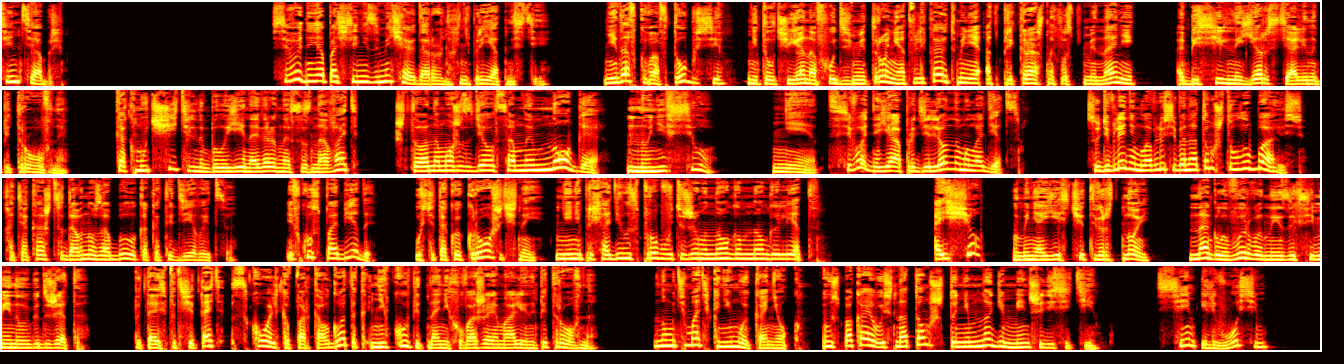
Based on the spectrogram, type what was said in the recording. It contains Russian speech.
Сентябрь. Сегодня я почти не замечаю дорожных неприятностей. Ни давка в автобусе, ни толчая на входе в метро не отвлекают меня от прекрасных воспоминаний о бессильной ярости Алины Петровны. Как мучительно было ей, наверное, осознавать, что она может сделать со мной многое, но не все. Нет, сегодня я определенно молодец. С удивлением ловлю себя на том, что улыбаюсь, хотя, кажется, давно забыла, как это делается. И вкус победы, пусть и такой крошечный, мне не приходилось пробовать уже много-много лет. А еще у меня есть четвертной, нагло вырванный из их семейного бюджета. Пытаюсь подсчитать, сколько пар колготок не купит на них уважаемая Алина Петровна. Но математика не мой конек, и успокаиваюсь на том, что немногим меньше десяти. Семь или восемь.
